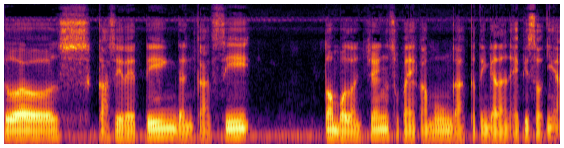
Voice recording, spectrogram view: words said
terus kasih rating dan kasih tombol lonceng supaya kamu nggak ketinggalan episodenya.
